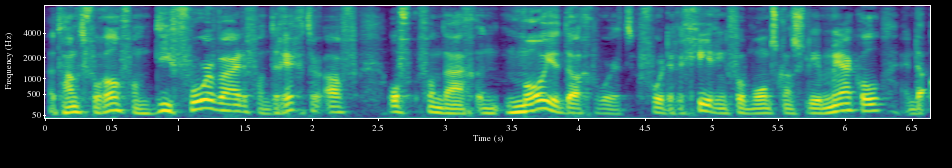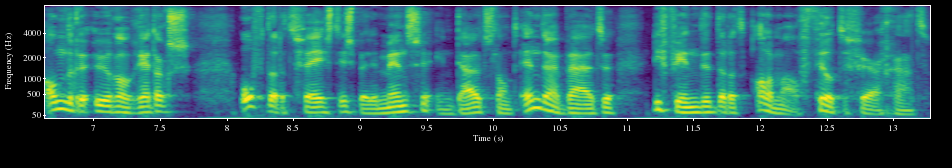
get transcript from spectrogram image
Het hangt vooral van die voorwaarden van de rechter af... of vandaag een mooie dag wordt voor de regering van bondskanselier Merkel... en de andere euro-redders... of dat het feest is bij de mensen in Duitsland en daarbuiten... die vinden dat het allemaal veel te ver gaat.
